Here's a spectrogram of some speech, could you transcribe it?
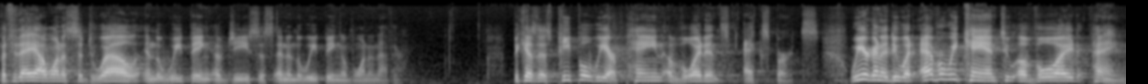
But today I want us to dwell in the weeping of Jesus and in the weeping of one another. Because as people, we are pain avoidance experts. We are going to do whatever we can to avoid pain.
